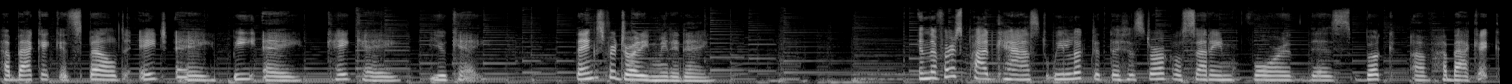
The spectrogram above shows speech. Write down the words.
Habakkuk is spelled H A B A K K U K. Thanks for joining me today. In the first podcast, we looked at the historical setting for this book of Habakkuk.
